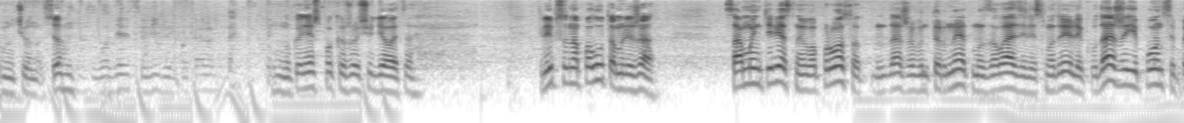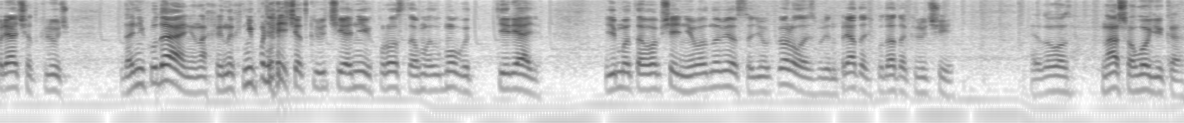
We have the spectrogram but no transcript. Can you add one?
Ну что, ну все. Владельцу видео покажешь. Ну, конечно, покажу, что делать-то. Клипсы на полу там лежат. Самый интересный вопрос, вот даже в интернет мы залазили, смотрели, куда же японцы прячут ключ. Да никуда они нахрен их не прячут ключи, они их просто могут терять. Им это вообще ни в одно место не уперлось, блин, прятать куда-то ключи. Это вот наша логика.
